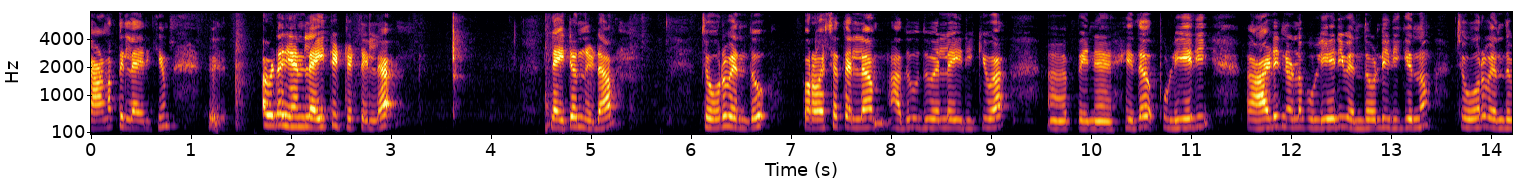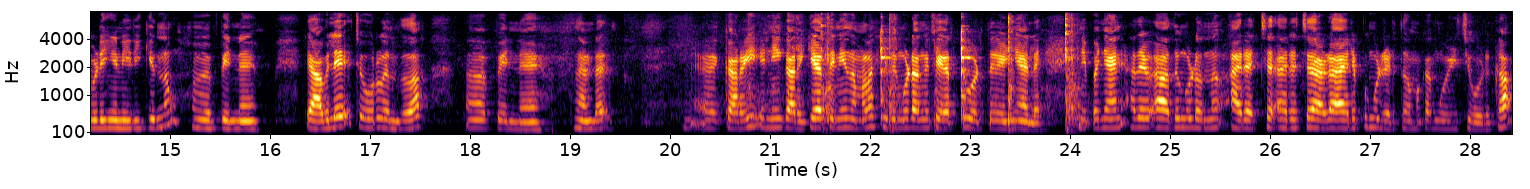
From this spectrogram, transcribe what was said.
കാണത്തില്ലായിരിക്കും. അവിടെ ഞാൻ ലൈറ്റ് ഇട്ടിട്ടില്ല. ലൈറ്റൊന്നിടാം ചോറ് വെന്തു. പുറവശത്തെല്ലാം അതും ഇതുമെല്ലാം ഇരിക്കുക. പിന്നെ ഇത് പുളിയരി ആടിനുള്ള പുളിയരി വെന്തുകൊണ്ടിരിക്കുന്നു. ചോറ് വെന്തിവിടെ ഇങ്ങനെ ഇരിക്കുന്നു. പിന്നെ രാവിലെ ചോറ് വെന്തതാ. പിന്നെ നമ്മുടെ കറി ഇനി കറിക്കകത്ത് ഇനി നമ്മൾ ഇതും കൂടെ അങ്ങ് ചേർത്ത് കൊടുത്തു കഴിഞ്ഞാലേ ഇനിയിപ്പോൾ ഞാൻ അത് അതും കൂടെ ഒന്ന് അരച്ച അരച്ച അരപ്പും കൂടെ എടുത്ത് നമുക്ക് അങ്ങ് ഒഴിച്ചു കൊടുക്കാം.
